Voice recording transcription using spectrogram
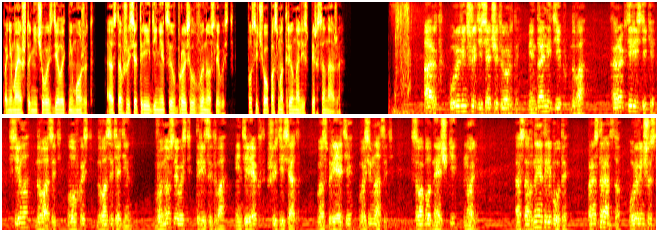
Понимая, что ничего сделать не может, оставшиеся три единицы вбросил в выносливость, после чего посмотрел на лист персонажа. Арт, уровень 64, ментальный тип 2. Характеристики. Сила 20, ловкость 21, выносливость 32, интеллект 60, восприятие 18, свободные очки 0. Основные атрибуты. Пространство, уровень 6.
